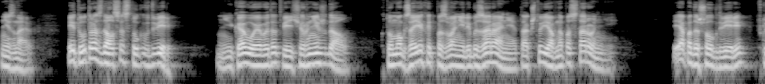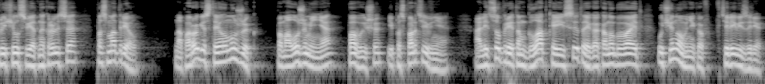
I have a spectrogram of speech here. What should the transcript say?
не знаю. И тут раздался стук в дверь. Никого я в этот вечер не ждал. Кто мог заехать, позвонили бы заранее, так что явно посторонний. Я подошел к двери, включил свет на крыльце, посмотрел. На пороге стоял мужик, помоложе меня, повыше и поспортивнее а лицо при этом гладкое и сытое, как оно бывает у чиновников в телевизоре.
